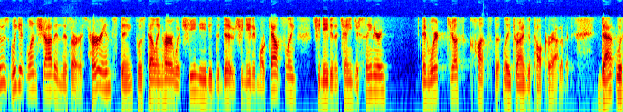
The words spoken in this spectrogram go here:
who's we get one shot in this earth. Her instinct was telling her what she needed to do. She needed more counseling. She needed a change of scenery. And we're just constantly trying to talk her out of it. That was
